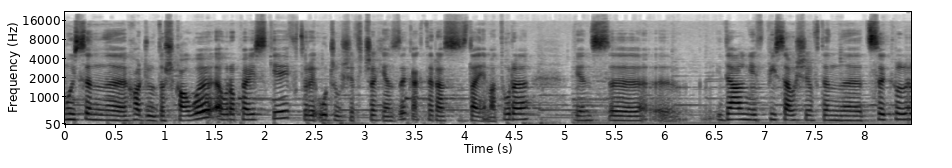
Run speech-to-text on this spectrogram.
Mój syn y, chodził do szkoły europejskiej, w której uczył się w trzech językach, teraz zdaje maturę, więc y, y, idealnie wpisał się w ten cykl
